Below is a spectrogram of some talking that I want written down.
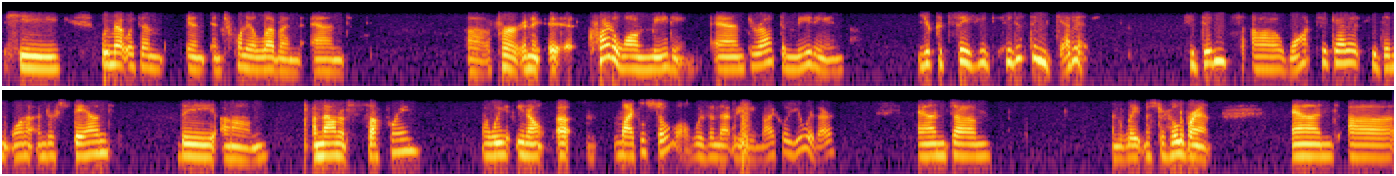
he, we met with him in, in 2011 and uh, for an, a, quite a long meeting. And throughout the meeting, you could see he he just didn't get it. He didn't uh, want to get it. He didn't want to understand the um, amount of suffering. And we, you know, uh, Michael Stovall was in that meeting. Michael, you were there, and um, and the late Mr. Hildebrandt, and uh,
